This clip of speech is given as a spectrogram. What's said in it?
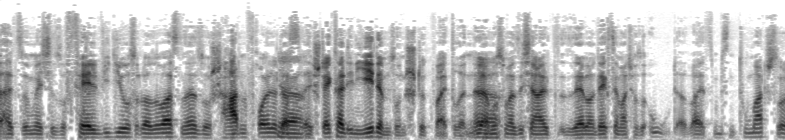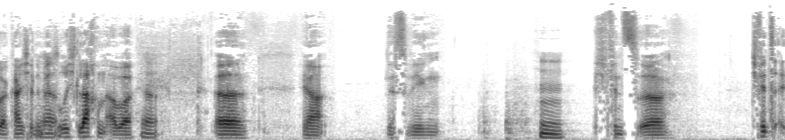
halt so irgendwelche so Fail-Videos oder sowas, ne, so Schadenfreude, Ja. das steckt halt in jedem so ein Stück weit drin. Ne? Ja. Da muss man sich dann halt selber und denkst ja manchmal so, uh, da war jetzt ein bisschen too much, so, da kann ich ja nicht mehr so richtig lachen, aber Ja. äh, ja, deswegen Hm. ich finde es äh, ich find's äh,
